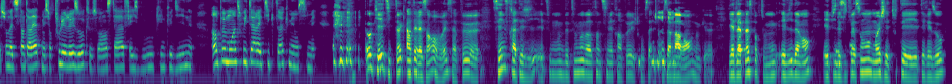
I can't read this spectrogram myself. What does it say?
sur notre site internet, mais sur tous les réseaux, que ce soit Insta, Facebook, LinkedIn, un peu moins Twitter et TikTok, mais on s'y met. ok, TikTok, intéressant. En vrai, ça peut. Euh, c'est une stratégie et tout le monde, tout le monde est en train de s'y mettre un peu et je trouve ça, je trouve ça marrant. Donc, euh, il y a de la place pour tout le monde, évidemment. Et puis, de toute façon, moi, j'ai tous tes, tes, réseaux,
